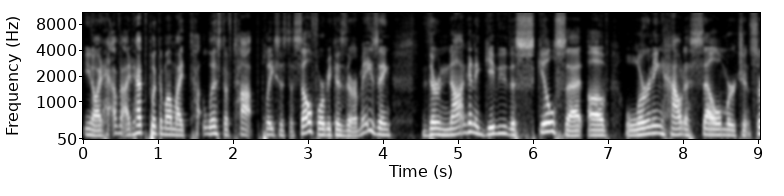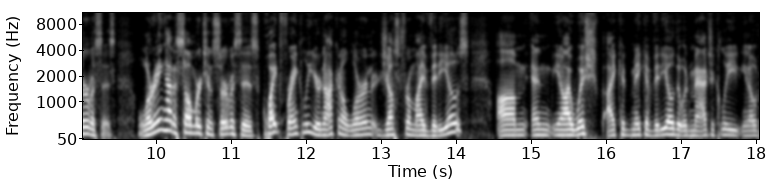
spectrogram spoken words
you know, I'd have I'd have to put them on my t- list of top places to sell for because they're amazing. They're not going to give you the skill set of learning how to sell merchant services. Learning how to sell merchant services, quite frankly, you're not going to learn just from my videos. Um, and you know, I wish I could make a video that would magically, you know,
